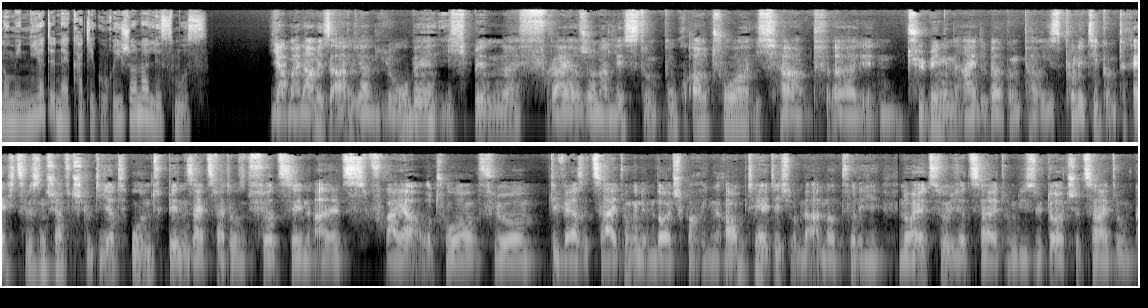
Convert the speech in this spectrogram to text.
nominiert in der Kategorie Journalismus. Ja, mein Name ist Adrian Lobe. Ich bin äh, freier Journalist und Buchautor. Ich habe äh, in Tübingen, Heidelberg und Paris Politik und Rechtswissenschaft studiert und bin seit 2014 als freier Autor für diverse Zeitungen im deutschsprachigen Raum tätig, unter anderem für die Neue Zürcher Zeitung, die Süddeutsche Zeitung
